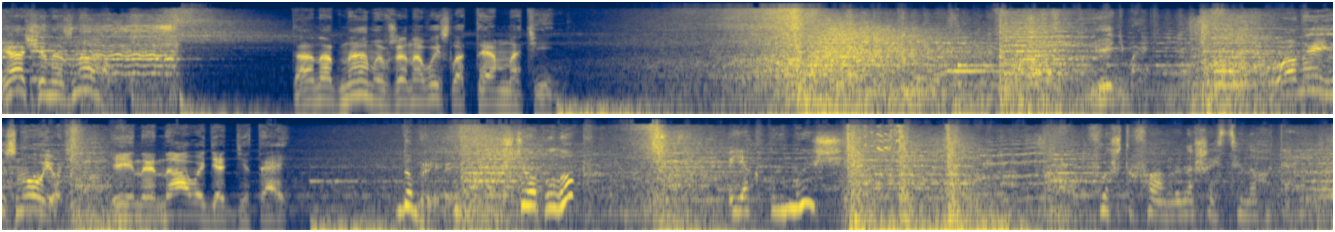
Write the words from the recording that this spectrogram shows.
Я ще не знав. Та над нами вже нависла темна тінь. Відьми. Вони існують і ненавидять дітей. Добрий день. Що було б, якби миші влаштували нашестя на готель?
